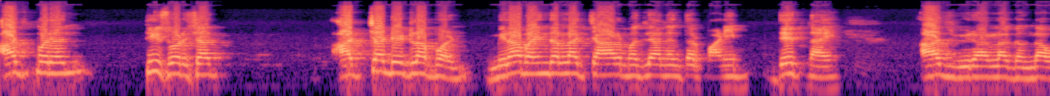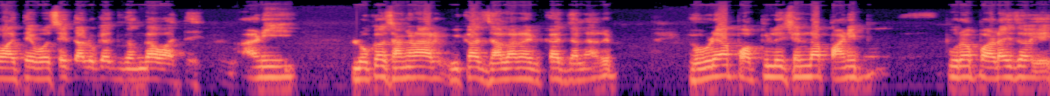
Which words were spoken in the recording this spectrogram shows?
आजपर्यंत तीस वर्षात आजच्या डेटला पण मीरा भाईंदरला चार मजल्यानंतर पाणी देत नाही. आज विरारला गंगा वाहते वसई तालुक्यात गंगा वाहते. आणि लोक सांगणार विकास झाला नाही विकास झाला अरे एवढ्या पॉप्युलेशनला पाणी पुरं पाडायचं हे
